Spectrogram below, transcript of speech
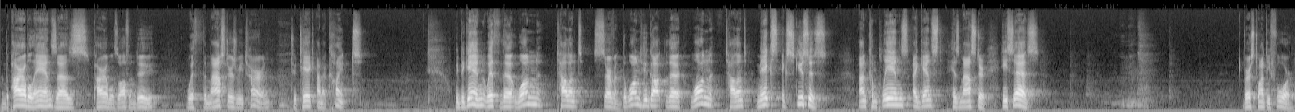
And the parable ends, as parables often do, with the master's return to take an account. We begin with the one talent servant. The one who got the one talent makes excuses and complains against his master. He says, verse 24,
